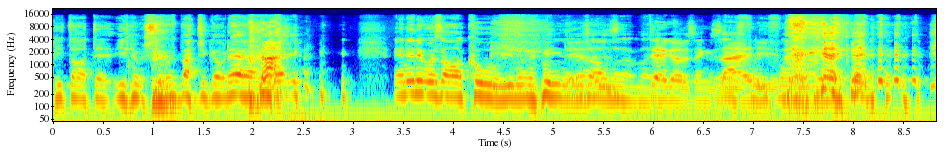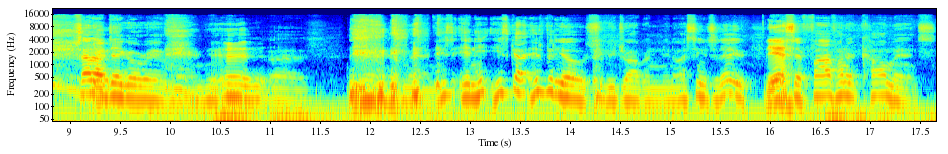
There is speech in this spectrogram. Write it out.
he thought that you know shit was about to go down, right? and then it was all cool, you know what I mean? It was all love. Like, there goes it was anxiety. funny. Shout out Dago Red, man. Uh, yeah, man. He's and he, he's got his videos should be dropping. You know, I seen today. Yeah. He said 500 comments,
